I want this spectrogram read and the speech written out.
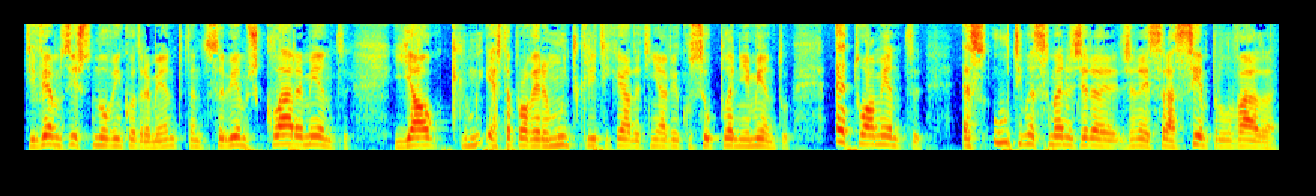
tivemos este novo enquadramento, portanto, sabemos claramente, e algo que esta prova era muito criticada, tinha a ver com o seu planeamento. Atualmente, a última semana de janeiro será sempre levada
